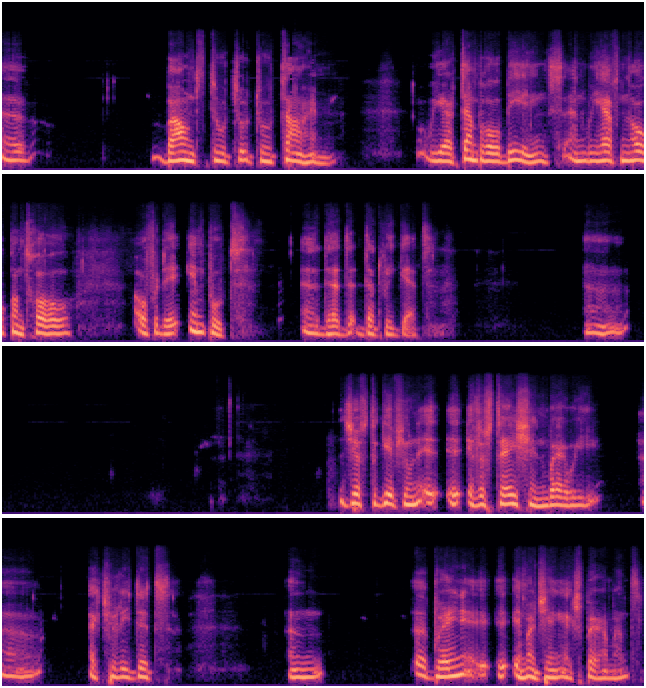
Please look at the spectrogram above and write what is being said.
uh, bound to, to, to time. We are temporal beings and we have no control over the input uh, that, that we get. Uh, just to give you an illustration where we uh, actually did an, a brain imaging experiment.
